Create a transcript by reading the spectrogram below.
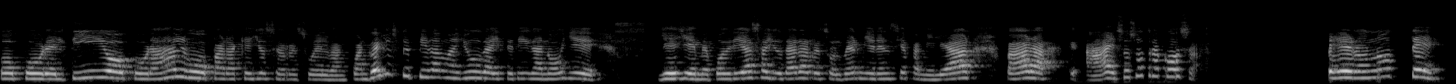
o por el tío o por algo para que ellos se resuelvan. Cuando ellos te pidan ayuda y te digan, oye, Yeye, ¿me podrías ayudar a resolver mi herencia familiar para que... Ah, eso es otra cosa. Pero no te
